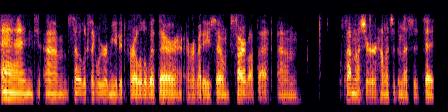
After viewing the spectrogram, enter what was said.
and um, so it looks like we were muted for a little bit there, everybody. So sorry about that. Um, so I'm not sure how much of the message that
